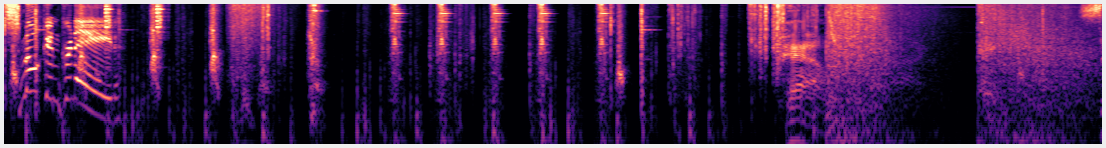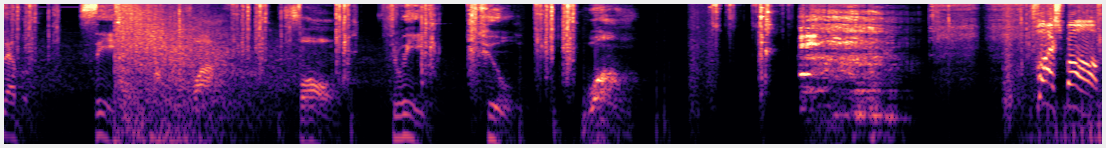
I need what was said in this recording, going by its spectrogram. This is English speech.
Smoking grenade! Ten. Eight. Seven. Six. Five. Four. Three. Two. One. Flash bomb!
